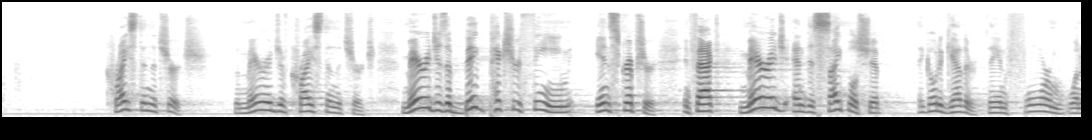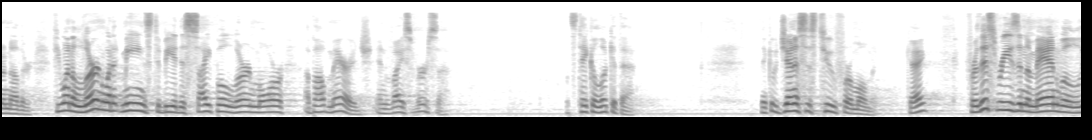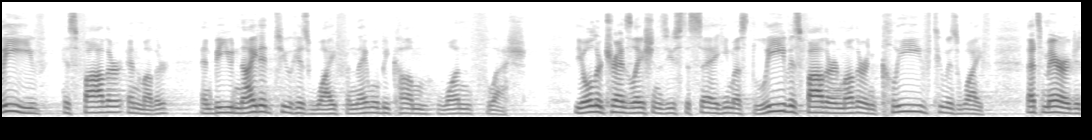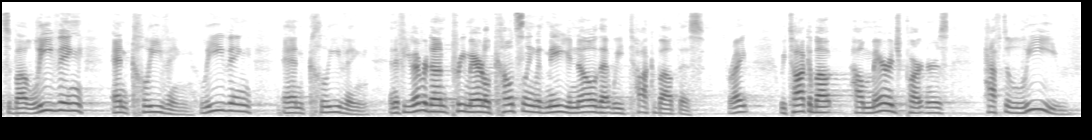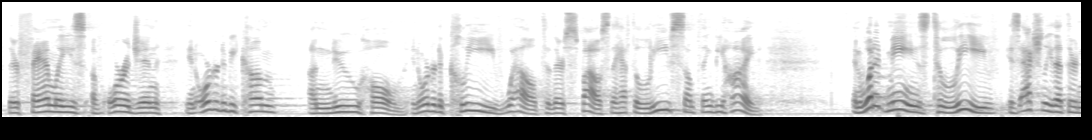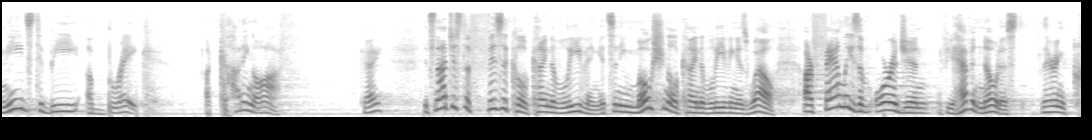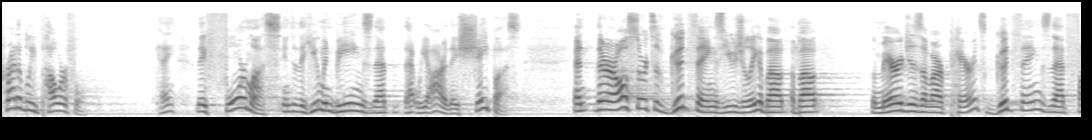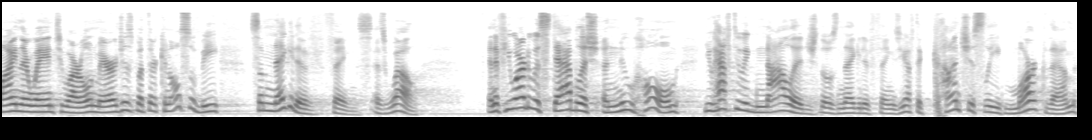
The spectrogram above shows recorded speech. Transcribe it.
Christ and the church. The marriage of Christ and the church. Marriage is a big picture theme in Scripture. In fact, marriage and discipleship they go together, they inform one another. If you want to learn what it means to be a disciple, learn more about marriage and vice versa. Let's take a look at that. Think of Genesis 2 for a moment, okay? For this reason, a man will leave his father and mother and be united to his wife, and they will become one flesh. The older translations used to say he must leave his father and mother and cleave to his wife. That's marriage. It's about leaving and cleaving. Leaving and cleaving. And if you've ever done premarital counseling with me, you know that we talk about this, right? We talk about how marriage partners have to leave their families of origin in order to become a new home. In order to cleave well to their spouse, they have to leave something behind. And what it means to leave is actually that there needs to be a break, a cutting off. Okay? It's not just a physical kind of leaving, it's an emotional kind of leaving as well. Our families of origin, if you haven't noticed, they're incredibly powerful. Okay? They form us into the human beings that, that we are, they shape us. And there are all sorts of good things usually about, about the marriages of our parents, good things that find their way into our own marriages, but there can also be some negative things as well. And if you are to establish a new home, you have to acknowledge those negative things. You have to consciously mark them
